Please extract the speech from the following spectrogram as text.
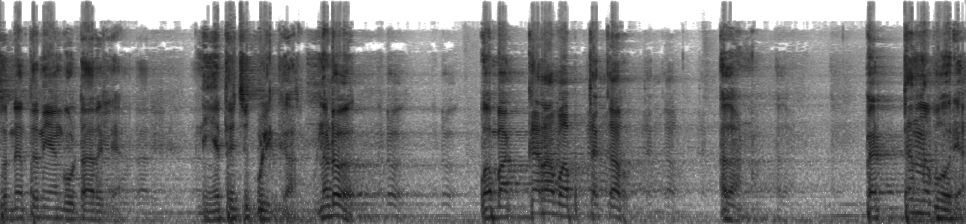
സുന്നത്ത് ഞാൻ കൂട്ടാറില്ല. നീയത്തച്ച് കുളിക്ക. കുളിക്കുക എന്നിട്ടോ ബക്കറ വപ്തക്കർ അതാണ്. പെട്ടെന്ന് പോരാ.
